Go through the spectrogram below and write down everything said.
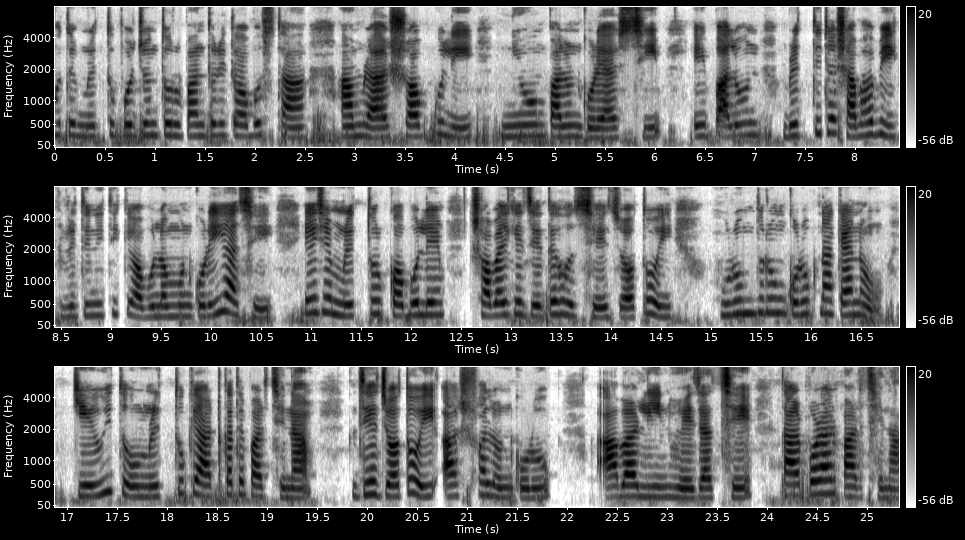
হতে মৃত্যু পর্যন্ত রূপান্তরিত অবস্থা, আমরা সবগুলি নিয়ম পালন করে আসছি। এই পালন বৃত্তিটা স্বাভাবিক রীতিনীতিকে অবলম্বন করেই আছে। এই যে মৃত্যুর কবলে সবাইকে যেতে হচ্ছে, যতই হুড়ুম দুরুম করুক না কেন, কেউই তো মৃত্যুকে আটকাতে পারছে না। যে যতই আস্ফালন করুক, আবার লীন হয়ে যাচ্ছে, তারপর আর পারছে না।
